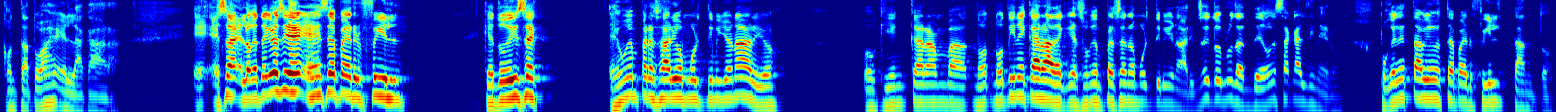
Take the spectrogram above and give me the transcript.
con tatuajes en la cara. Eh, lo que te quiero decir es ese perfil que tú dices, es un empresario multimillonario o quién caramba, no, tiene cara de que es un empresario multimillonario. Entonces tú te preguntas, ¿de dónde saca el dinero? ¿Por qué se está viendo este perfil tanto?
